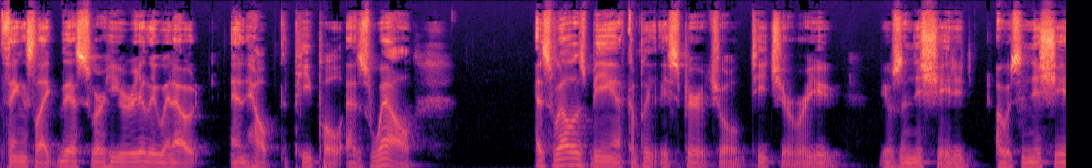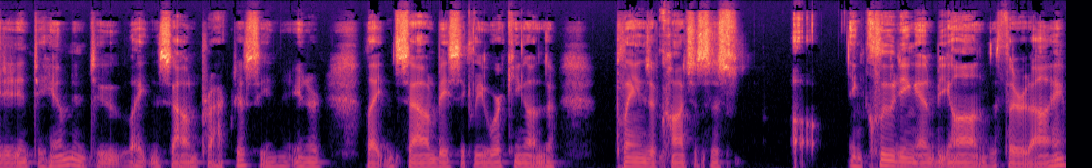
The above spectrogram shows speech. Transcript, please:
things like this where he really went out and helped the people as well, as well as being a completely spiritual teacher where you, you was initiated I was initiated into him, into light and sound practice, in inner light and sound, basically working on the planes of consciousness including and beyond the third eye.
